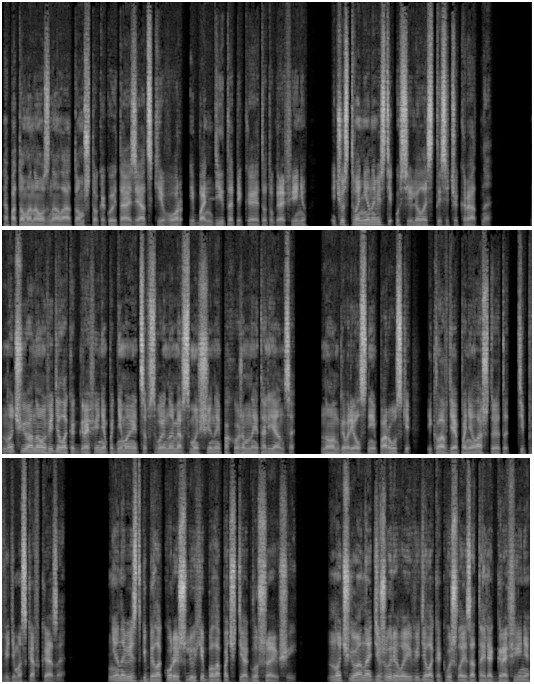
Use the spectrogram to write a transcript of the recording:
А потом она узнала о том, что какой-то азиатский вор и бандит опекает эту графиню, и чувство ненависти усилилось тысячекратно. Ночью она увидела, как графиня поднимается в свой номер с мужчиной, похожим на итальянца. Но он говорил с ней по-русски, и Клавдия поняла, что этот тип, видимо, с Кавказа. Ненависть к белокурой шлюхе была почти оглушающей. Ночью она дежурила и видела, как вышла из отеля графиня,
